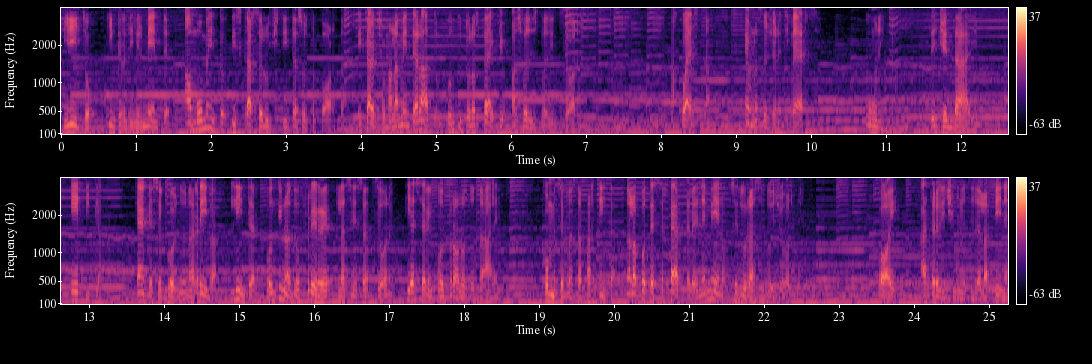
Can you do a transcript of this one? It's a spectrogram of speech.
Milito, incredibilmente, ha un momento di scarsa lucidità sotto porta e calcia malamente a lato con tutto lo specchio a sua disposizione. Ma questa è una stagione diversa, unica, leggendaria, epica e anche se il gol non arriva, l'Inter continua ad offrire la sensazione di essere in controllo totale, come se questa partita non la potesse perdere nemmeno se durasse due giorni. Poi, a 13 minuti dalla fine,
